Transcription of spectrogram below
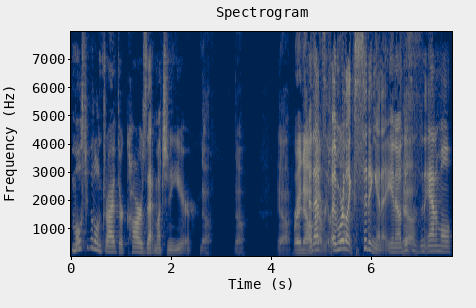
most people don't drive their cars that much in a year. no, no. Yeah, right now and I'm that's and we're yeah. like sitting in it you know Yeah. this is an animal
